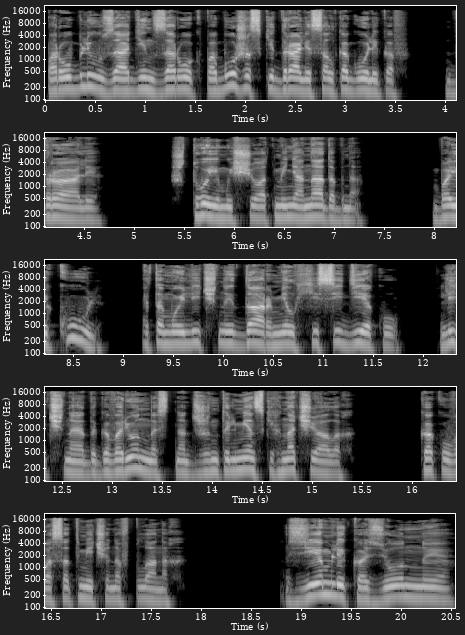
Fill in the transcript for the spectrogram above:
По рублю за один зарок по-божески драли с алкоголиков. Драли. Что им еще от меня надобно? Байкуль — это мой личный дар Мелхиседеку, личная договоренность на джентльменских началах. Как у вас отмечено в планах? Земли казенные,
